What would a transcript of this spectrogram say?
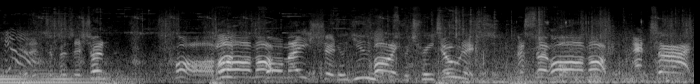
Get into position! Form up! Formation! Your unit Fight! is retreating. Units, assemble! Form up! Attack!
